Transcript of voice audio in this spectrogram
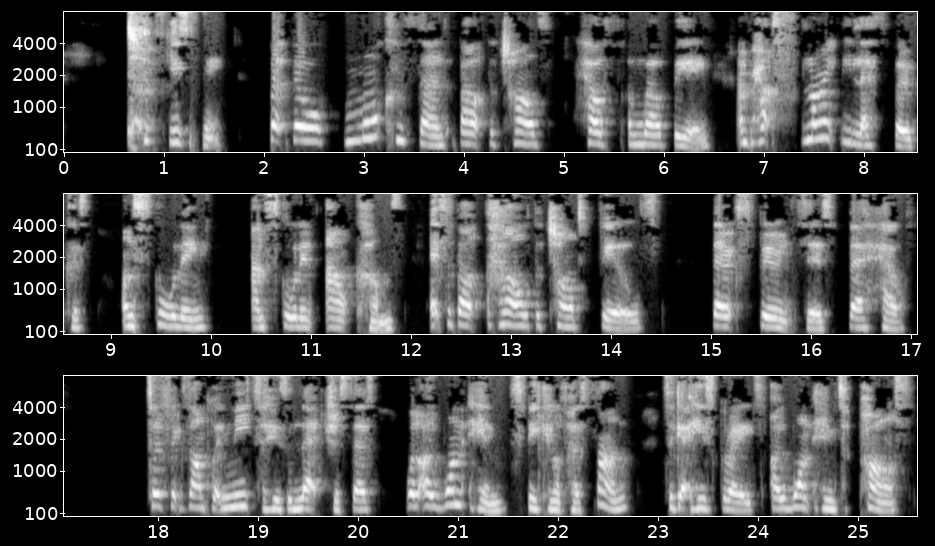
Excuse me. But they're more concerned about the child's health and well-being and perhaps slightly less focused on schooling and schooling outcomes. It's about how the child feels, their experiences, their health. So, for example, Anita, who's a lecturer, says, Well, I want him, speaking of her son, to get his grades. I want him to pass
